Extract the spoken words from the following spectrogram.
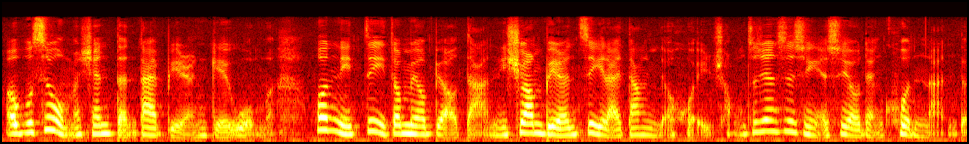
而不是我们先等待别人给我们，或你自己都没有表达，你希望别人自己来当你的蛔虫，这件事情也是有点困难的。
